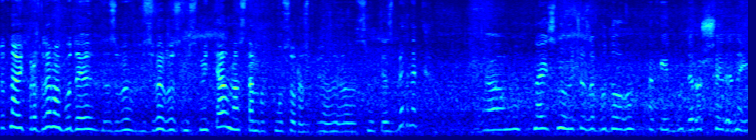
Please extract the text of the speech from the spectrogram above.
Тут навіть проблема буде з вивозом сміття. У нас там сміттєзбірник е, на існуючу забудову, який буде розширений е,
